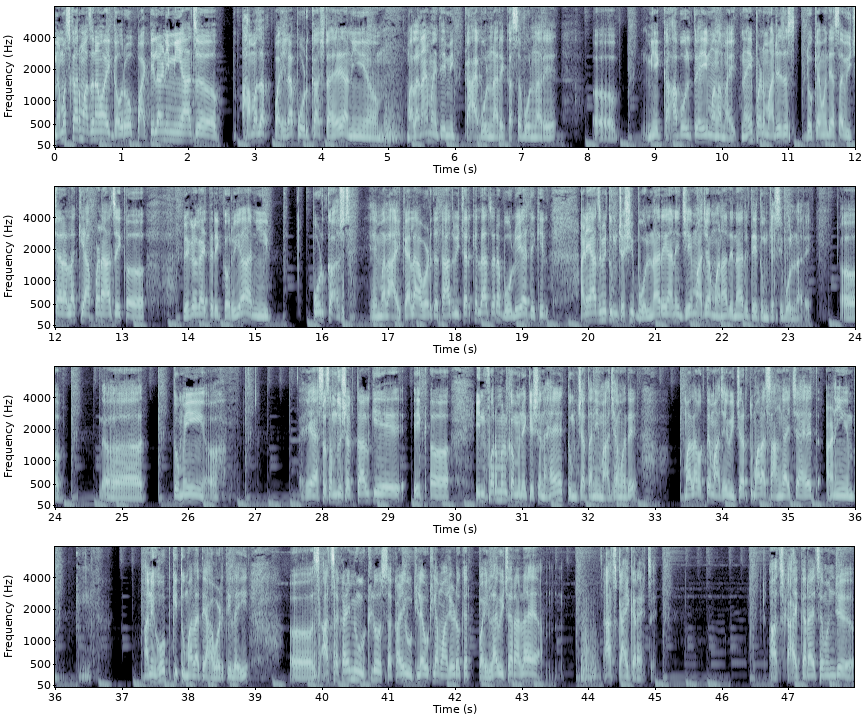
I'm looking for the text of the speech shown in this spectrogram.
नमस्कार माझं नाव आहे गौरव पाटील आणि मी आज हा माझा पहिला पॉडकास्ट आहे आणि मला नाही माहिती मी काय बोलणार आहे कसं बोलणार आहे. मी का बोलतो हेही मला माहीत नाही पण माझ्या जस्ट डोक्यामध्ये असा विचार आला की आपण आज एक वेगळं काहीतरी करूया आणि पॉडकास्ट हे मला ऐकायला आवडतं. तर आज विचार केला जरा बोलूया देखील. आणि आज मी तुमच्याशी बोलणार आहे आणि जे माझ्या मनात येणार आहे ते तुमच्याशी बोलणार आहे. तुम्ही हे असं समजू शकताल की एक इन्फॉर्मल कम्युनिकेशन आहे तुमच्यात आणि माझ्यामध्ये. मला फक्त माझे विचार तुम्हाला सांगायचे आहेत आणि आणि होप की तुम्हाला ते आवडतीलही. आज सकाळी मी उठलो. सकाळी उठल्या उठल्या माझ्या डोक्यात पहिला विचार आला आहे आज काय करायचं आहे आज काय करायचं म्हणजे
